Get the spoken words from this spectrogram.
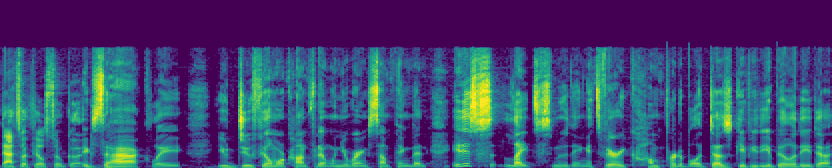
That's what feels so good. Exactly. You do feel more confident when you're wearing something that it is light smoothing. It's very comfortable. It does give you the ability to,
